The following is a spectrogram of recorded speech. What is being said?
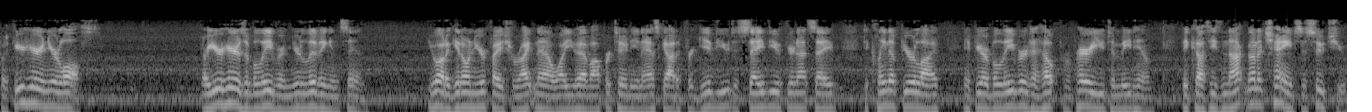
But if you're here and you're lost, or you're here as a believer and you're living in sin, you ought to get on your face right now while you have opportunity and ask God to forgive you, to save you if you're not saved, to clean up your life, if you're a believer, to help prepare you to meet Him. Because He's not going to change to suit you.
